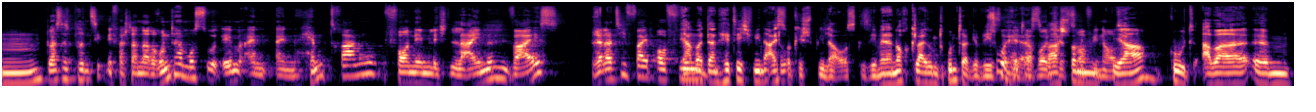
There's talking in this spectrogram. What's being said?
Du hast das Prinzip nicht verstanden. Darunter musst du eben ein, ein Hemd tragen, vornehmlich Leinen, weiß, relativ weit offen. Ja, aber dann hätte ich wie ein Eishockeyspieler ausgesehen, wenn da noch Kleidung drunter gewesen Zuhälter wäre. Das wollte war ich jetzt drauf hinaus. Ja, gut, aber ähm,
